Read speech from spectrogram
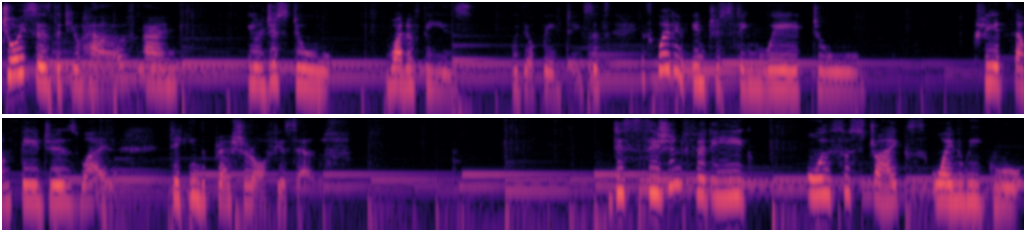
choices that you have, and you'll just do one of these with your painting. So it's, it's quite an interesting way to create some pages while taking the pressure off yourself. decision fatigue also strikes when we go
